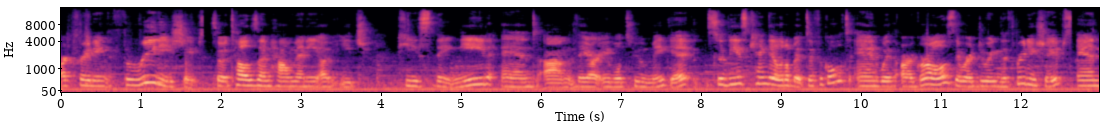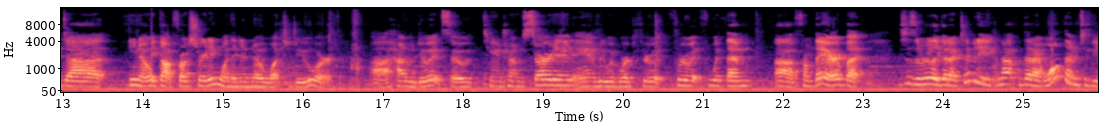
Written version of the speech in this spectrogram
are creating 3D shapes. So it tells them how many of each piece they need and um, they are able to make it. So these can get a little bit difficult and with our girls, they were doing the 3D shapes and uh, you know, it got frustrating when they didn't know what to do or uh, how to do it. So tantrums started and we would work through it through it with them uh, from there. But this is a really good activity. Not that I want them to be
